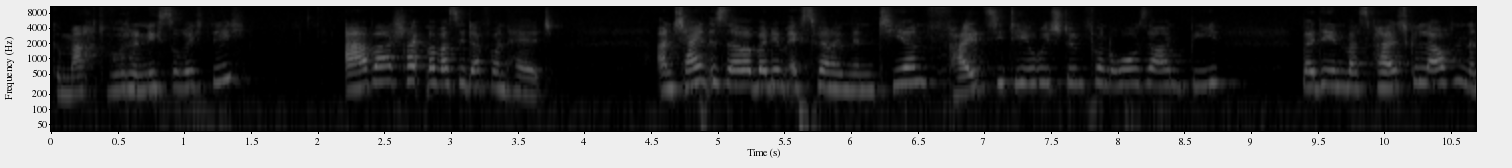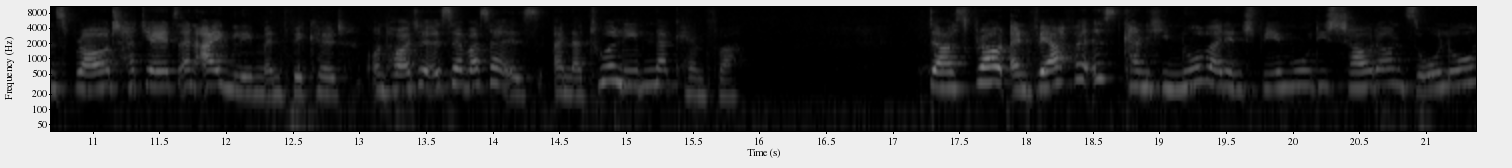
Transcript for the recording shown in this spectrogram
gemacht wurde nicht so richtig. Aber schreibt mal, was ihr davon hält. Anscheinend ist aber bei dem Experimentieren, falls die Theorie stimmt von Rosa und Bee, bei denen was falsch gelaufen, denn Sprout hat ja jetzt ein Eigenleben entwickelt und heute ist er, was er ist, ein naturlebender Kämpfer. Da Sprout ein Werfer ist, kann ich ihn nur bei den Spielmodis Showdown Solo,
